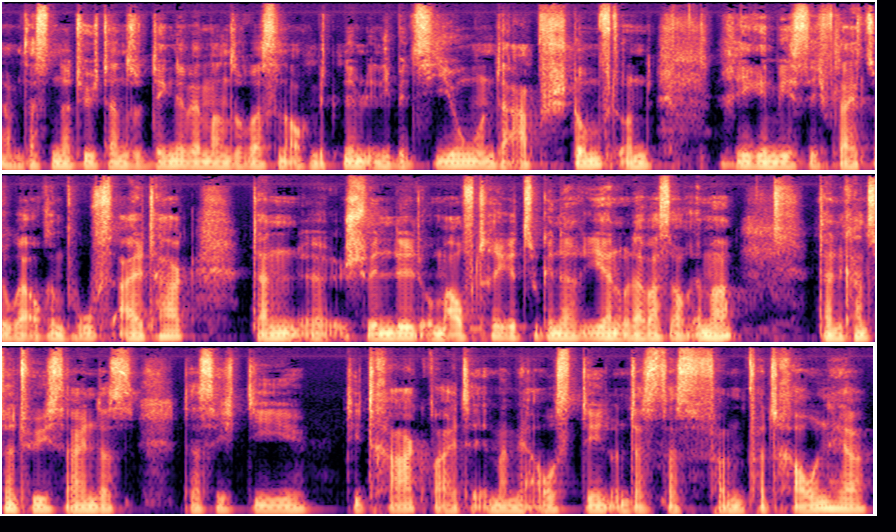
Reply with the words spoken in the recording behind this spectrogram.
Ähm, das sind natürlich dann so Dinge, wenn man sowas dann auch mitnimmt in die Beziehung und da abstumpft und regelmäßig vielleicht sogar auch im Berufsalltag dann äh, schwindelt, um Aufträge zu generieren oder was auch immer, dann kann es natürlich sein, dass, dass sich die, die Tragweite immer mehr ausdehnt und dass das vom Vertrauen her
